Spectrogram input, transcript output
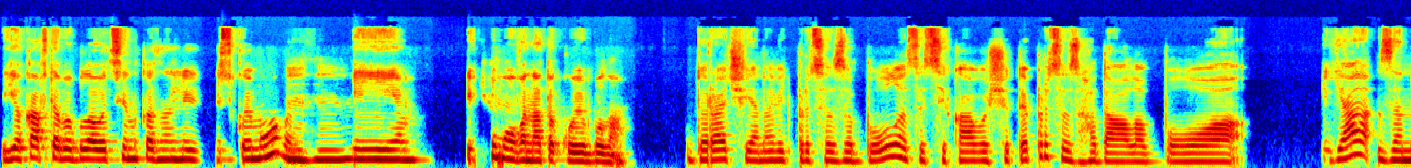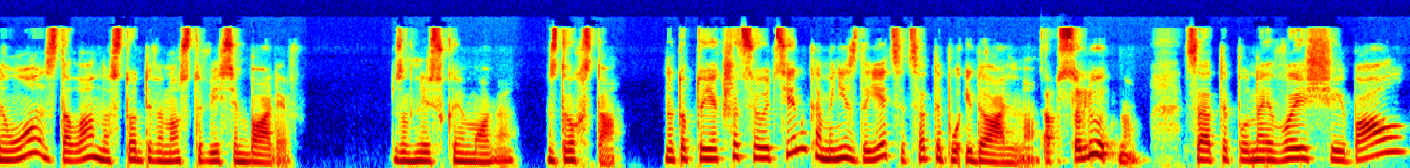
яка в тебе була оцінка з англійської мови, Мгм. і, і чому вона такою була? До речі, я навіть про це забула. Це цікаво, що ти про це згадала, бо я ЗНО здала на 198 балів з англійської мови, з 200. Ну, тобто, якщо це оцінка, мені здається, це типу ідеально. Абсолютно. Це, типу, найвищий бал,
